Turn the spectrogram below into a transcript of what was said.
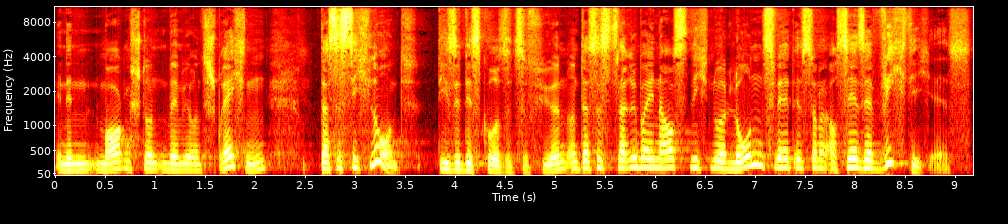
in den Morgenstunden, wenn wir uns sprechen, dass es sich lohnt, diese Diskurse zu führen und dass es darüber hinaus nicht nur lohnenswert ist, sondern auch sehr, sehr wichtig ist.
